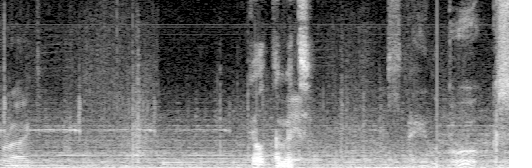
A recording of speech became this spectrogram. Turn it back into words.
pride. God damn it. Stay books.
